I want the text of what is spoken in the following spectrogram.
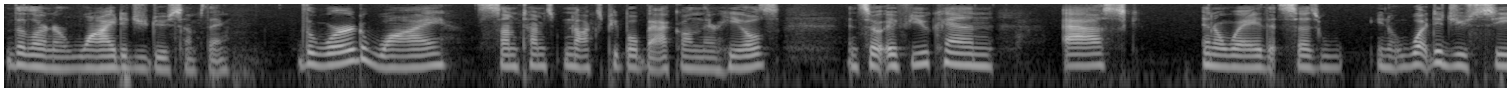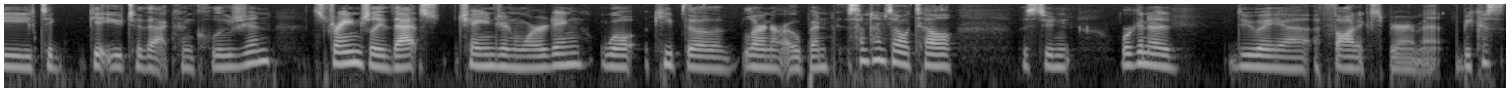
the learner, why did you do something? The word why sometimes knocks people back on their heels and so if you can ask in a way that says, you know, what did you see to get you to that conclusion? Strangely, that change in wording will keep the learner open. Sometimes I will tell the student, we're going to do a, uh, a thought experiment because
